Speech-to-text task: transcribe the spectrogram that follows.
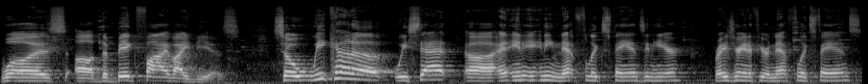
was uh, the big five ideas. So we kind of we sat. Uh, any, any Netflix fans in here? Raise your hand if you're Netflix fans.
